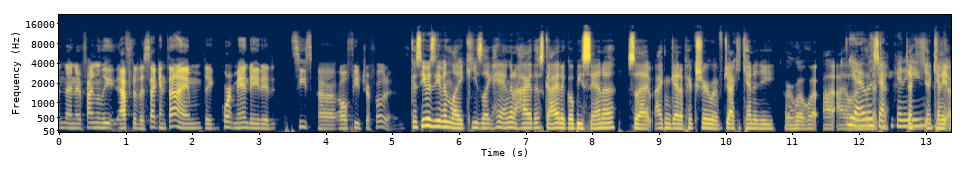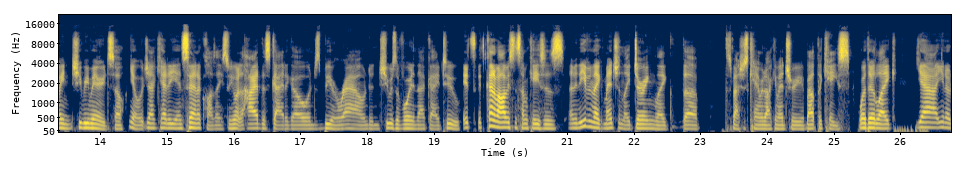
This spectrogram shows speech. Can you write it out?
And then it finally, after the second time, the court mandated cease uh, all future photos. Because he was even like, he's like, hey, I'm gonna hire this guy to go be Santa so that I can get a picture with Jackie Kennedy or what? what I, I don't Yeah, know, it was Ja- Jackie Kennedy. Jackie, Kennedy. I mean, she remarried, so you know, Jackie Kennedy and Santa Claus. Like, so he wanted to hire this guy to go and just be around, and she was avoiding that guy too. It's it's kind of obvious in some cases. I mean, even like mentioned like during like the Smashes Camera documentary about the case where they're like. Yeah, you know,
